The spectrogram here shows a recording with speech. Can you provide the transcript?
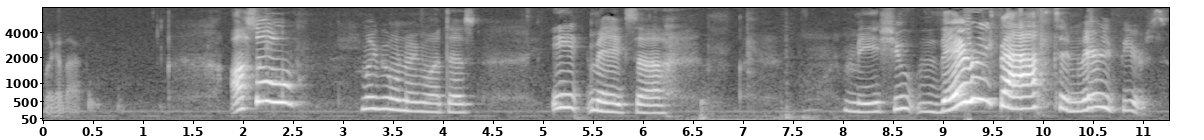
look at that. Also, you might be wondering what this. It makes, uh, me shoot very fast and very fierce.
